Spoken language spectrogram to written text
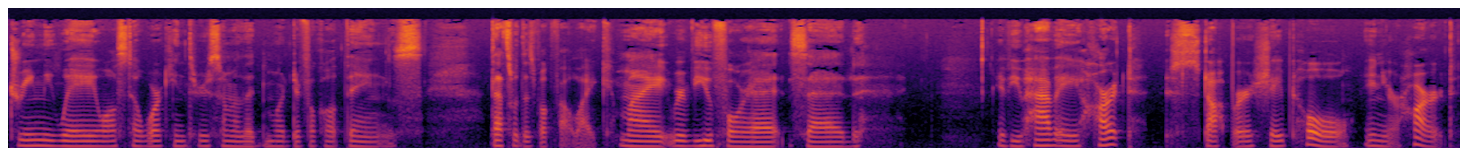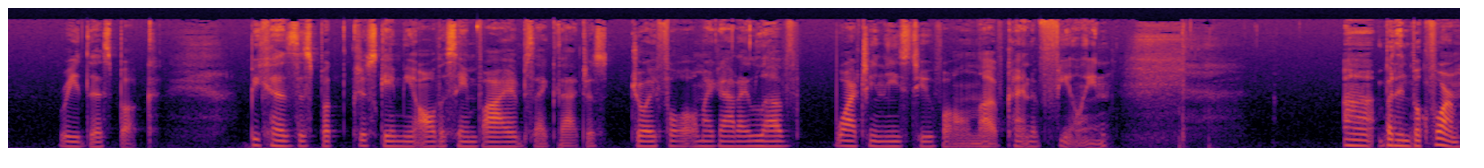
dreamy way while still working through some of the more difficult things. That's what this book felt like. My review for it said if you have a heart stopper shaped hole in your heart, read this book. Because this book just gave me all the same vibes like that, just joyful. Oh my god, I love watching these two fall in love kind of feeling. Uh, but in book form,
